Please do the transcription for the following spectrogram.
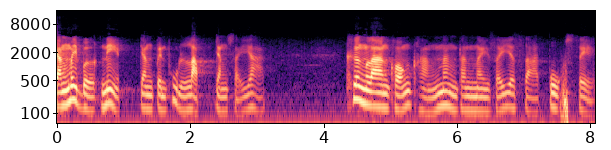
ยังไม่เบิกเนตรยังเป็นผู้หลับยังสายญาติเครื่องรางของขลังนั่งทางในไสยศาสตร์ปลูกเสก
